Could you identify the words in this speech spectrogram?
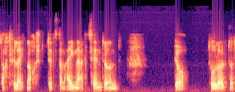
sagt vielleicht noch, setzt dann eigene Akzente und ja, so läuft das.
